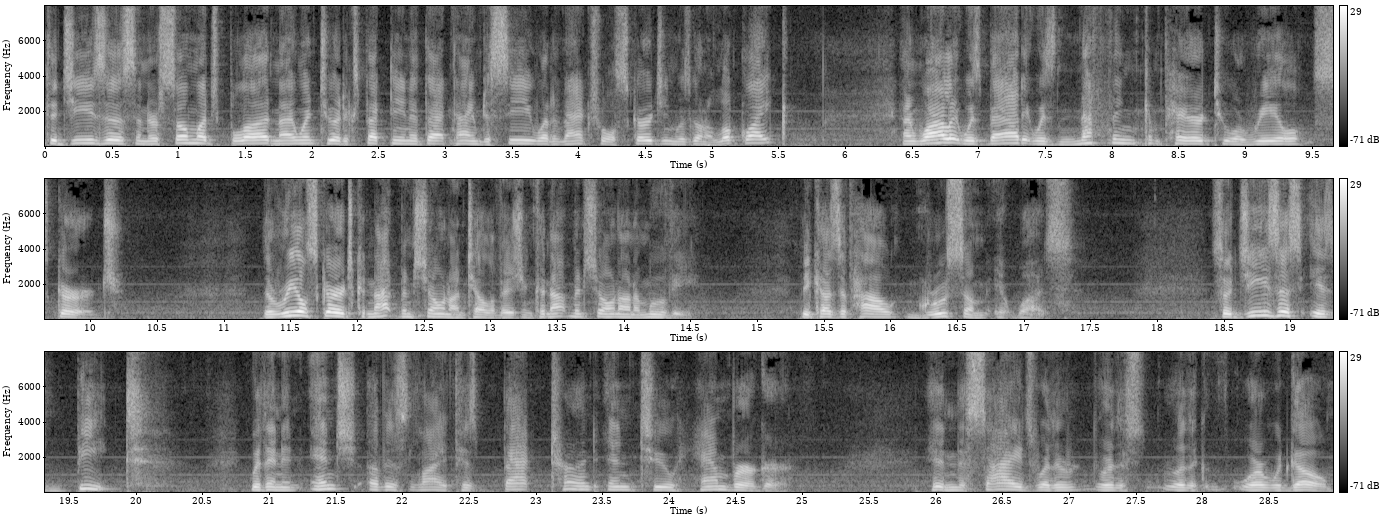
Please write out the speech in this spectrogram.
to Jesus, and there's so much blood. And I went to it expecting at that time to see what an actual scourging was going to look like. And while it was bad, it was nothing compared to a real scourge. The real scourge could not have been shown on television, could not have been shown on a movie because of how gruesome it was. So Jesus is beat within an inch of his life, his back turned into hamburger in the sides where, the, where, the, where, the, where it would go.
